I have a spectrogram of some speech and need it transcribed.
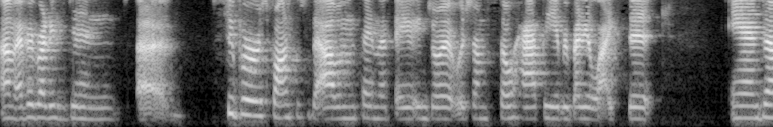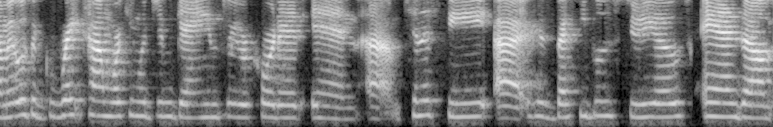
Um, everybody's been uh, super responsive to the album, saying that they enjoy it, which I'm so happy everybody likes it. And um, it was a great time working with Jim Gaines. We recorded in um, Tennessee at his Bessie Blues Studios, and um,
